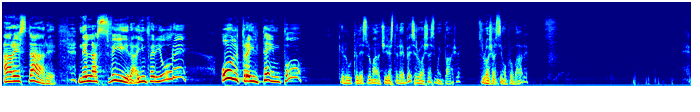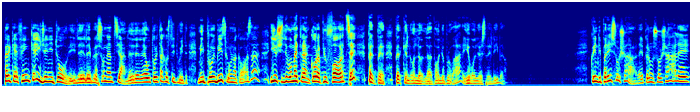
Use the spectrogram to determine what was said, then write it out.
a restare nella sfera inferiore oltre il tempo che, l'essere umano ci resterebbe se lo lasciassimo in pace, se lo lasciassimo provare. Perché finché i genitori, le, le persone anziane, le, le, autorità costituite mi proibiscono una cosa, io ci devo mettere ancora più forze per, per, perché lo, lo, la voglio provare, io voglio essere libero. Quindi per il sociale, per un sociale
